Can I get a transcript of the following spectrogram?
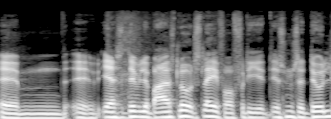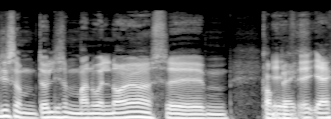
Ja. Øhm, øh, ja, så det vil jeg bare slå et slag for, fordi jeg synes, at det var ligesom, det var ligesom Manuel Neuers... Øh, comeback. Øh, ja,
